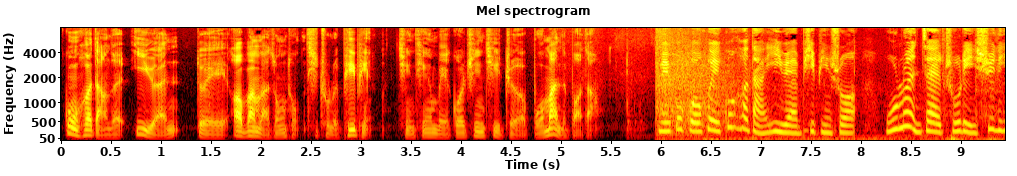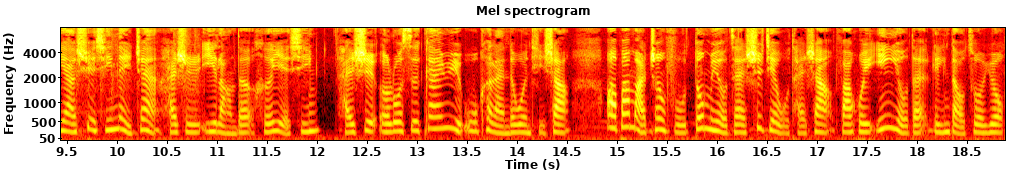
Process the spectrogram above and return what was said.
共和党的议员对奥巴马总统提出了批评。请听美国之音记者伯曼的报道。美国国会共和党议员批评说，无论在处理叙利亚血腥内战，还是伊朗的核野心，还是俄罗斯干预乌克兰的问题上，奥巴马政府都没有在世界舞台上发挥应有的领导作用。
